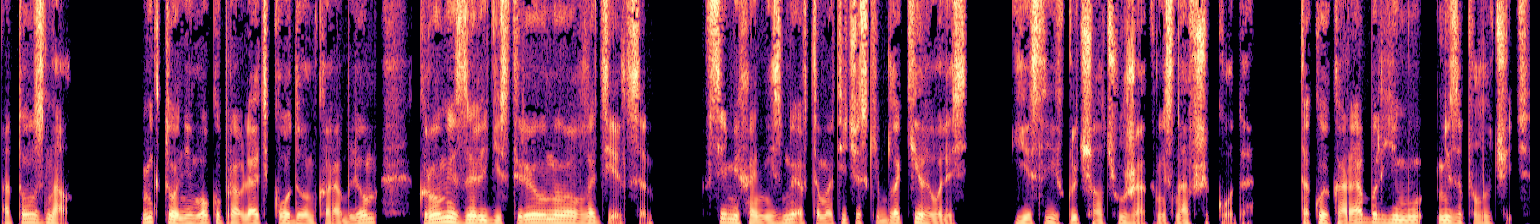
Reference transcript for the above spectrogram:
Атон знал. Никто не мог управлять кодовым кораблем, кроме зарегистрированного владельца, все механизмы автоматически блокировались, если их включал чужак, не знавший кода. Такой корабль ему не заполучить.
